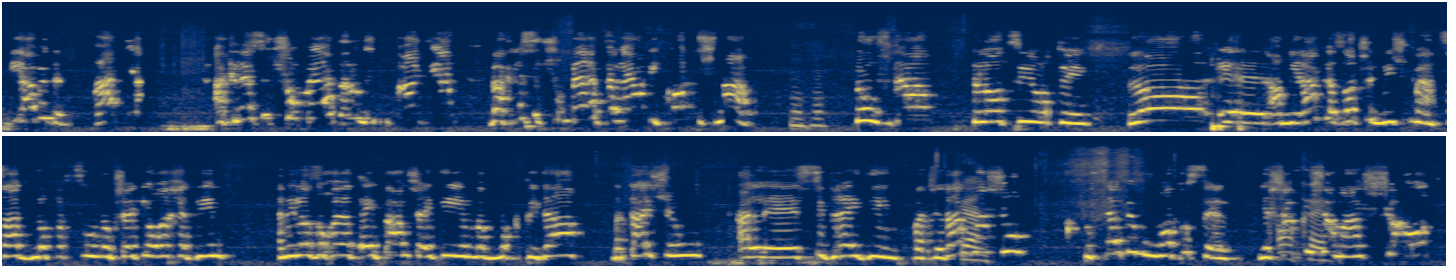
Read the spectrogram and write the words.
פגיעה בדמוקרטיה? הכנסת שומרת על הדמוקרטיה, והכנסת שומרת עליה מכל משמר. ועובדה שלא הוציאו אותי. לא אה, אמירה כזאת של מישהו מהצד לא פסול, או כשהייתי עורכת דין, אני לא זוכרת אי פעם שהייתי מקפידה מתישהו על אה, סדרי דין. ואת יודעת כן. משהו? פוסל במומות פוסל. ישבתי אוקיי. שם שעות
